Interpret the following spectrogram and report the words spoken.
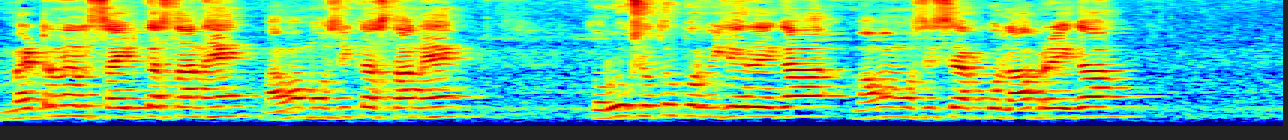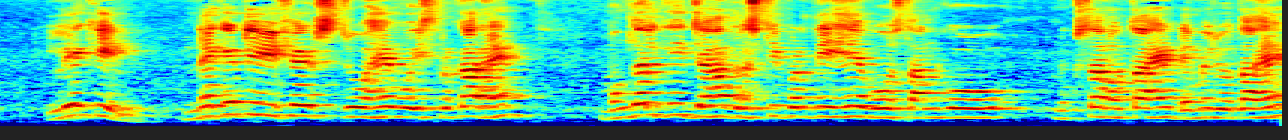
मैटरनल साइड का स्थान है, मामा मौसी का स्थान है तो रोग शत्रु पर विजय रहेगा, मामा मौसी से आपको लाभ रहेगा, लेकिन नेगेटिव इफेक्ट्स जो है, वो इस प्रकार हैं, मंगल की जहाँ दृष्टि पड़ती है, वो स्थान को नुकसान होता है डैमेज होता है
